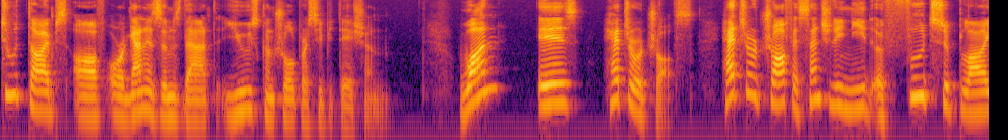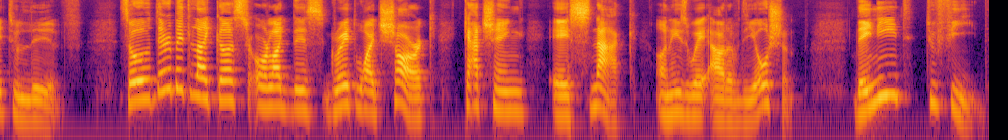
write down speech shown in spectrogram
two types of organisms that use controlled precipitation. One is heterotrophs. Heterotrophs essentially need a food supply to live. So they're a bit like us or like this great white shark catching a snack on his way out of the ocean. They need to feed.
